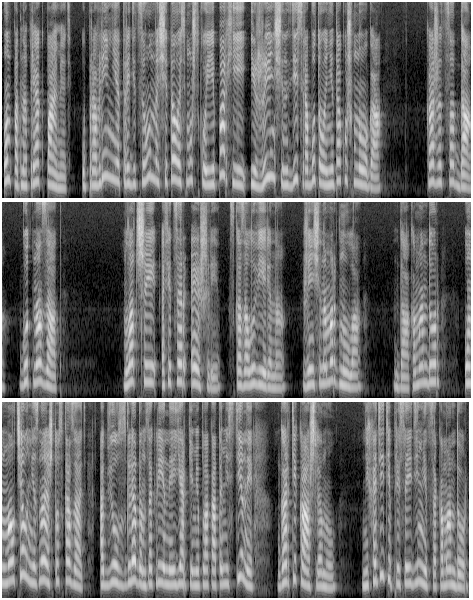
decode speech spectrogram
Он поднапряг память. Управление традиционно считалось мужской епархией, и женщин здесь работало не так уж много. Кажется, да, год назад. «Младший офицер Эшли», — сказал уверенно. Женщина моргнула. «Да, командор». Он молчал, не зная, что сказать, обвел взглядом заклеенные яркими плакатами стены, Гарти кашлянул. «Не хотите присоединиться, командор?»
